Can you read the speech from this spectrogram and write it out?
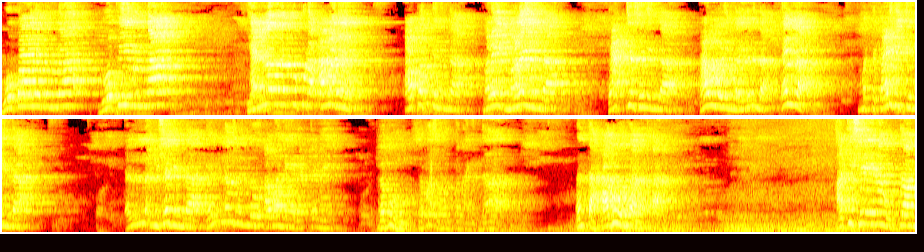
ಗೋಪಾಲ ವೃಂದ, ಗೋಪಿ ವೃಂದ, ಎಲ್ಲವನ್ನೂ ಕೂಡ ಅವನೇ. ಆಪತ್ತಿನಿಂದ, ಮಳೆ, ಮಳೆಯಿಂದ, ರಾಕ್ಷಸನಿಂದ, ಹಾವುಗಳಿಂದ, ಇದರಿಂದ ಎಲ್ಲ. ಮತ್ತು ಕಾಡಿಗಿಚ್ಚಿನಿಂದ ಎಲ್ಲ ವಿಷದಿಂದ ಎಲ್ಲದರಲ್ಲೂ ಅವನೇ ರಕ್ಷಣೆ ಪ್ರಭು, ಸರ್ವಸಮರ್ಥನಾಗಿದ್ದ. ಅಂತ ಅದು ಒಂದು ಅರ್ಥ. ಅತಿಶಯನ ಉದ್ದಾಮ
